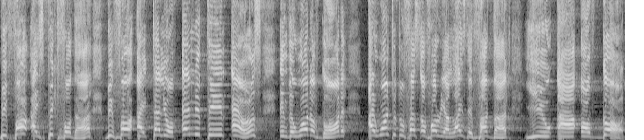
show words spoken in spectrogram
Before I speak further, before I tell you of anything else in the Word of God, I want you to first of all realize the fact that you are of God.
